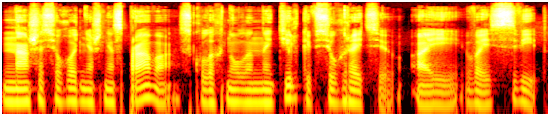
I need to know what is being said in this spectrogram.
Наша сьогоднішня справа сколихнула не тільки всю Грецію, а й весь світ.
